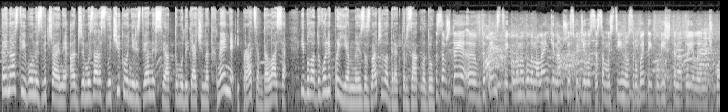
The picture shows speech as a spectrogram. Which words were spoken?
Та й настрій був незвичайний, адже ми зараз в очікуванні різдвяних свят, тому дитяче натхнення і праця вдалася. І була доволі приємною, зазначила директор закладу. Завжди е, в дитинстві, коли ми були маленькі, нам щось хотілося самостійно зробити і повішати на ту ялиночку.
